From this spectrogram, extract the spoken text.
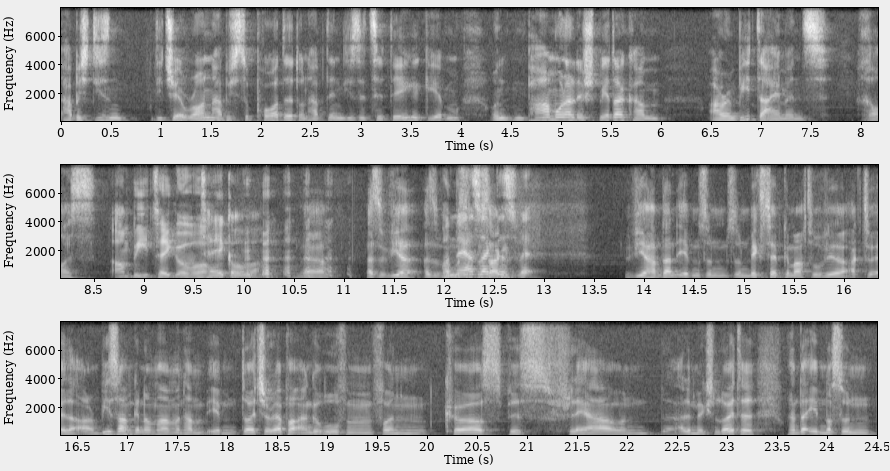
habe ich diesen DJ Ron habe ich supported und habe denen diese CD gegeben und ein paar Monate später kam R&B Diamonds raus. R&B Takeover. Takeover. Ja. Also wir, also man Und muss sagt, sagen, wir haben dann eben so ein, so ein Mixtape gemacht, wo wir aktuelle RB-Sachen genommen haben und haben eben deutsche Rapper angerufen, von Curse bis Flair und alle möglichen Leute und haben da eben noch so ein,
